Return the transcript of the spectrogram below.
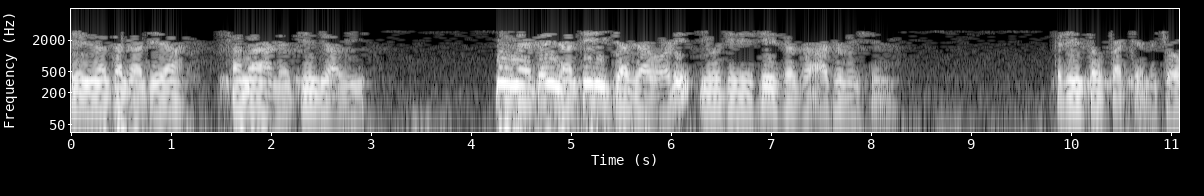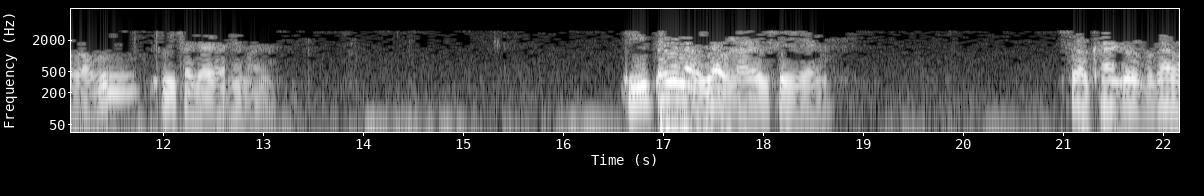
ရှင်ရတ္တတရားဆန္ဒလည်းပြင်းပြပြီးဒီနဲ့တိုင်းတာတိတိကျကျပေါ်လေယူစီစီဆက်ဆက်အားထုတ်လို့ရှိရင်တရင်တုတ်ပတ်တဲ့မကြော်ပါဘူးသူချာချာရနေပါလားဒီပုံလောက်ရောက်လာလို့ရှိရင်သောခါတို့ဘဂဝ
